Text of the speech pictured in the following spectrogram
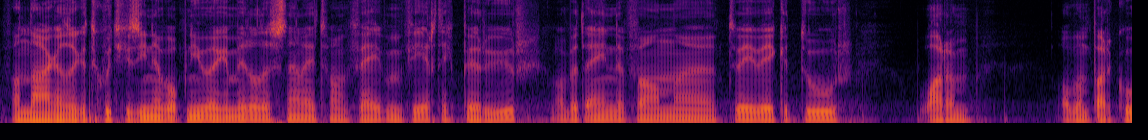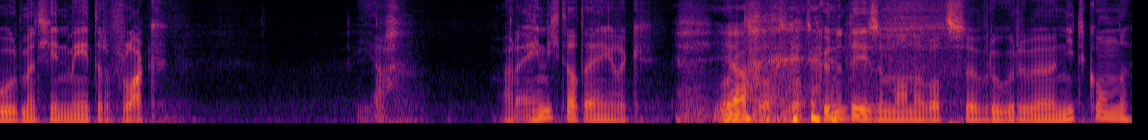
Vandaag, als ik het goed gezien heb, opnieuw een gemiddelde snelheid van 45 per uur. Op het einde van uh, twee weken tour, warm, op een parcours met geen meter vlak. Ja, waar eindigt dat eigenlijk? Wat, ja. wat, wat kunnen deze mannen wat ze vroeger uh, niet konden?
